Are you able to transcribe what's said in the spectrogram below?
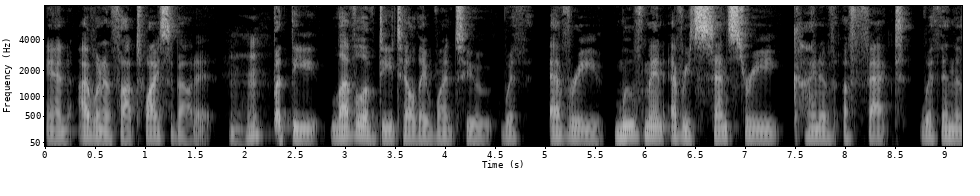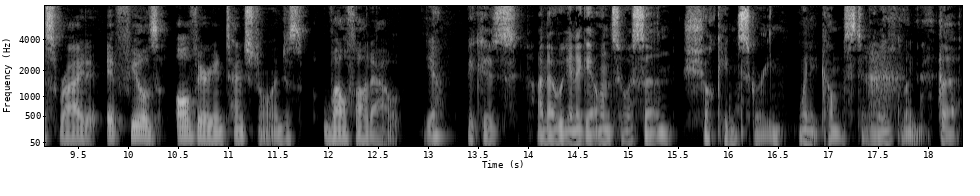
and I wouldn't have thought twice about it. Mm-hmm. But the level of detail they went to with every movement, every sensory kind of effect within this ride, it feels all very intentional and just well thought out. Yeah, because I know we're going to get onto a certain shocking screen when it comes to movement, but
